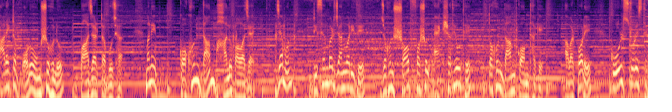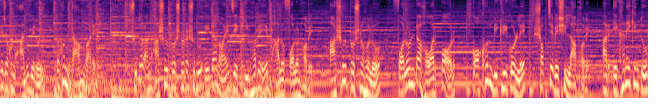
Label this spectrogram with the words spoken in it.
আরেকটা বড় অংশ হলো বাজারটা বোঝা। মানে কখন দাম ভালো পাওয়া যায়। যেমন ডিসেম্বর জানুয়ারিতে যখন সব ফসল একসাথে ওঠে, তখন দাম কম থাকে। আবার পরে কোল্ড স্টোরেজ থেকে যখন আলু বেরোয়, তখন দাম বাড়ে। সুতরাং আসল প্রশ্নটা শুধু এটা নয় যে কীভাবে ভালো ফলন হবে। আসল প্রশ্ন হলো, ফলনটা হওয়ার পর কখন বিক্রি করলে সবচেয়ে বেশি লাভ হবে? আর এখানেই কিন্তু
